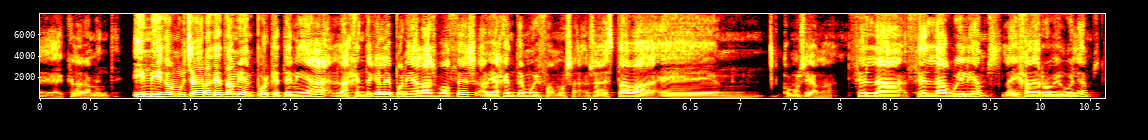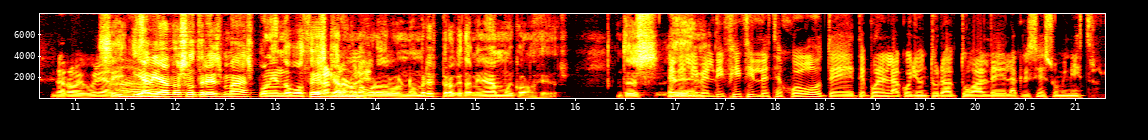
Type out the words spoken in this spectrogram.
eh, claramente. Y me hizo mucha gracia también porque tenía la gente que le ponía las voces, había gente muy famosa. O sea, estaba, eh, ¿cómo se llama? Zelda, Zelda Williams, la hija de Robbie Williams. De Robbie Williams. Sí, Ah. y había dos o tres más poniendo voces Gran que ahora no me nombre. acuerdo de los nombres, pero que también eran muy conocidos. Entonces, En el eh, nivel difícil de este juego te, te ponen la coyuntura actual de la crisis de suministros.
